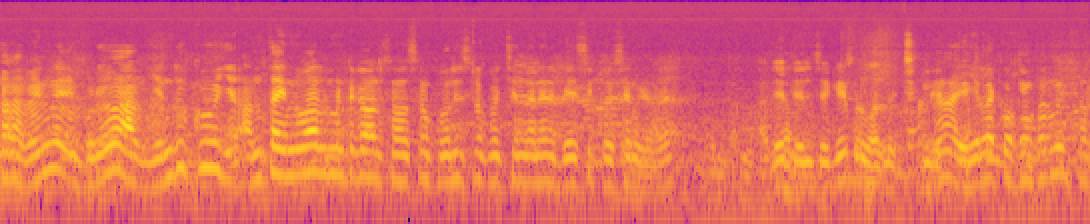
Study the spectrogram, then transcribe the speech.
సార్ అవన్నీ ఇప్పుడు ఎందుకు అంత ఇన్వాల్వ్మెంట్ కావాల్సిన అవసరం పోలీసులకు వచ్చింది అనేది బేసిక్ క్వశ్చన్ కదా అదే తెలిసాక ఇప్పుడు వాళ్ళు వచ్చింది వీళ్ళకి ఒక ఇన్ఫర్మేషన్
